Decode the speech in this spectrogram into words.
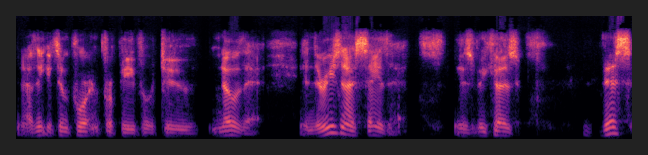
and I think it's important for people to know that. And the reason I say that is because this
